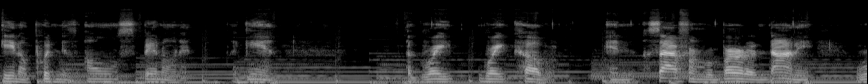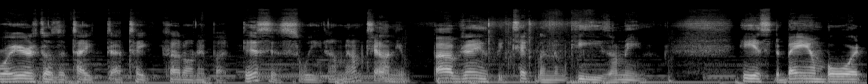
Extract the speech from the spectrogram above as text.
you know, putting his own spin on it. Again, a great, great cover. And aside from Roberta and Donny, Roy does a take a take cut on it, but this is sweet. I mean, I'm telling you, Bob James be tickling them keys. I mean, he hits the band board.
